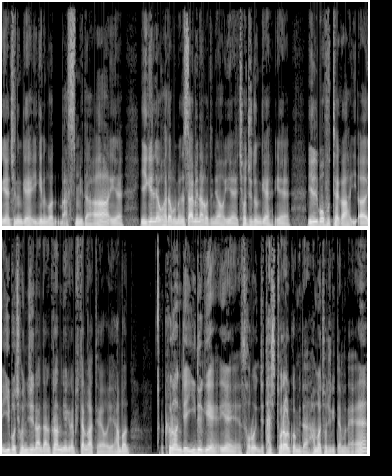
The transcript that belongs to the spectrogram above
예, 지는 게 이기는 건 맞습니다. 예, 이기려고 하다 보면 쌈이 나거든요. 예, 져주는 게, 예, 일보 후퇴가, 아, 이보 전진한다는 그런 얘기랑 비슷한 것 같아요. 예, 한번, 그런 이제 이득이, 예, 서로 이제 다시 돌아올 겁니다. 한번 져주기 때문에.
